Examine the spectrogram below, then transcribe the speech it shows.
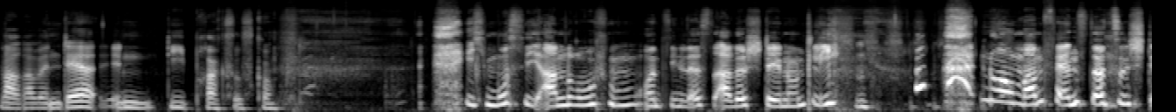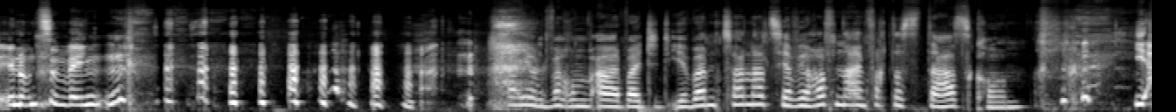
Lara, wenn der in die Praxis kommt, ich muss sie anrufen und sie lässt alles stehen und liegen. Nur um am Fenster zu stehen und zu winken. Hi, und warum arbeitet ihr beim Zahnarzt? Ja, wir hoffen einfach, dass Stars kommen. Ja.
